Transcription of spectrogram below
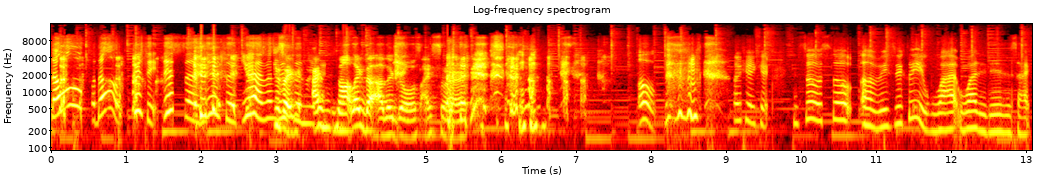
no, no, Chrissy, listen, listen. You haven't She's like, yet. I'm not like the other girls, I swear. Oh, okay, okay. So, so, uh, basically, what what it is is like,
